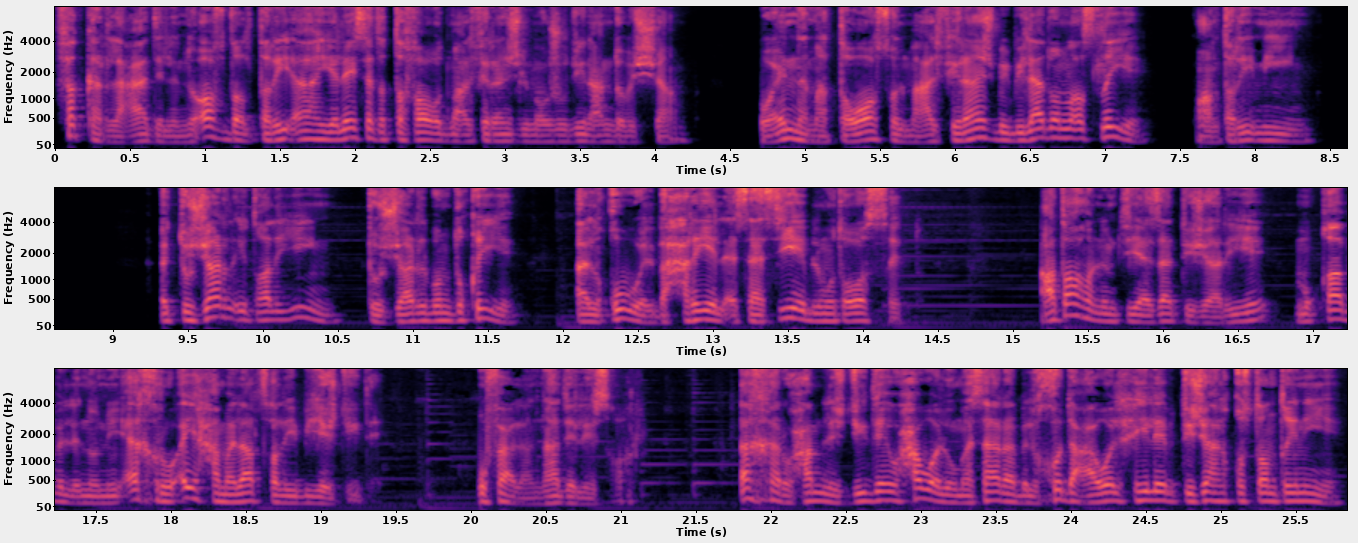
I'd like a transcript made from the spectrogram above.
فكر العادل أنه أفضل طريقة هي ليست التفاوض مع الفرنج الموجودين عنده بالشام وإنما التواصل مع الفرنج ببلادهم الأصلية. وعن طريق مين؟ التجار الإيطاليين تجار البندقية القوة البحرية الأساسية بالمتوسط. أعطاهم امتيازات تجارية مقابل أنهم يأخروا أي حملات صليبية جديدة. وفعلا هذا اللي صار. أخروا حملة جديدة وحولوا مسارها بالخدعة والحيلة باتجاه القسطنطينية.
